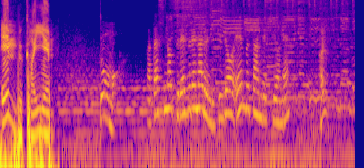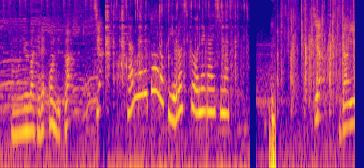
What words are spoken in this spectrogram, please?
演武開演。どうも。私のつれづれなる日常演舞さんですよね。はい。そのいうわけで本日はこちら。こチャンネル登録よろしくお願いします。ちら。第一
